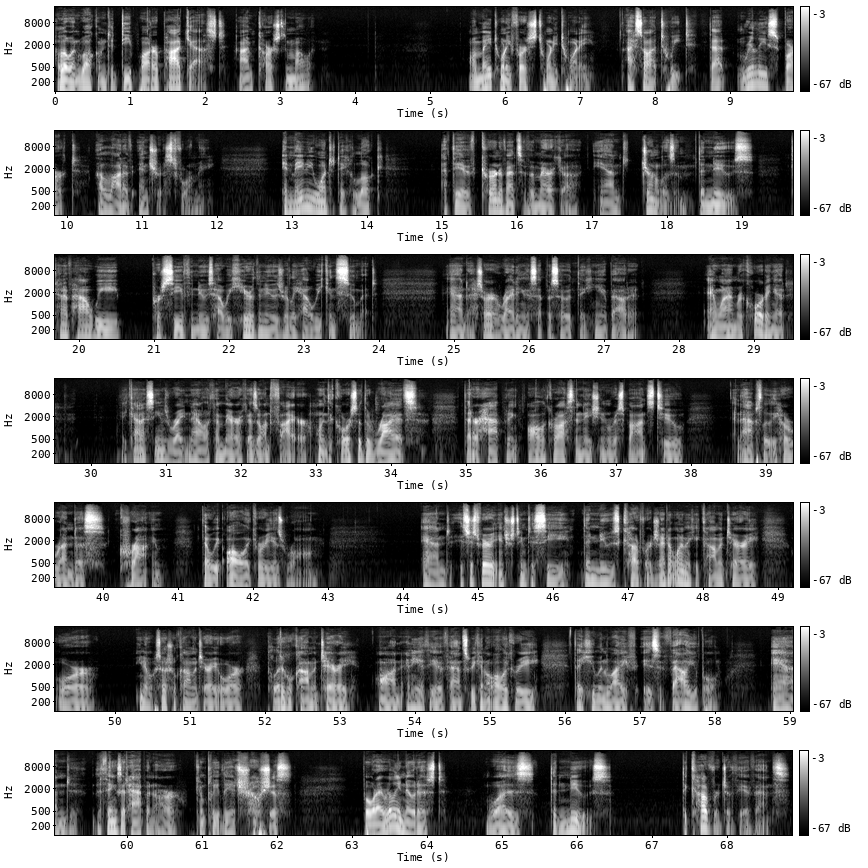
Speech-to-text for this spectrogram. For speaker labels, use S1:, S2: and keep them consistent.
S1: Hello and welcome to Deepwater Podcast. I'm Karsten Mullet. On May 21st, 2020, I saw a tweet that really sparked a lot of interest for me. It made me want to take a look at the current events of America and journalism, the news, kind of how we perceive the news, how we hear the news, really how we consume it. And I started writing this episode thinking about it. And when I'm recording it, it kind of seems right now like America is on fire. We're in the course of the riots that are happening all across the nation in response to an absolutely horrendous crime that we all agree is wrong. And it's just very interesting to see the news coverage. And I don't want to make a commentary or, you know, social commentary or political commentary on any of the events. We can all agree that human life is valuable and the things that happen are completely atrocious. But what I really noticed was the news, the coverage of the events,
